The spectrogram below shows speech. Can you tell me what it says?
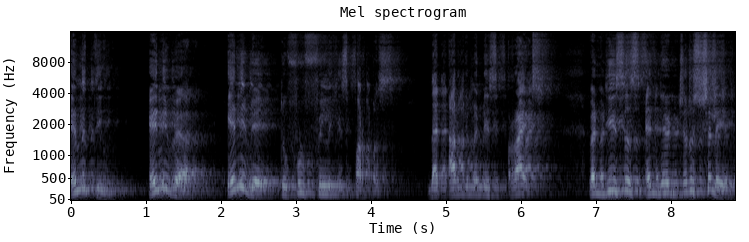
anything, anywhere, anyway to fulfill his purpose. That argument is right. When Jesus entered Jerusalem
